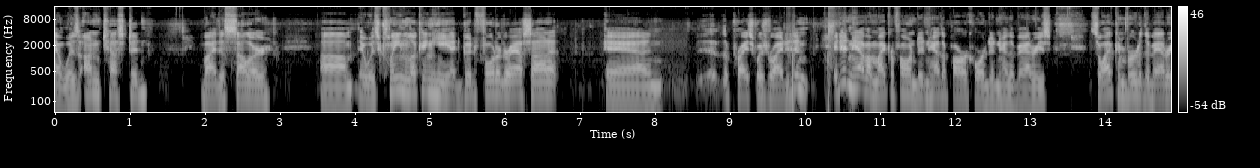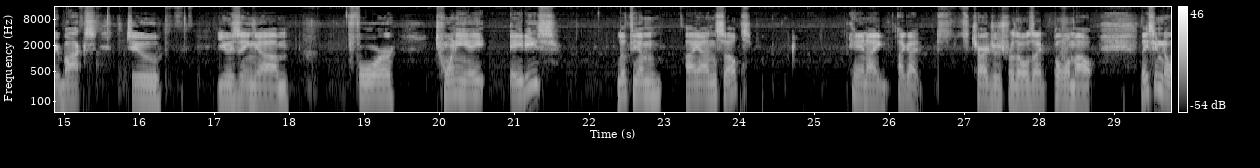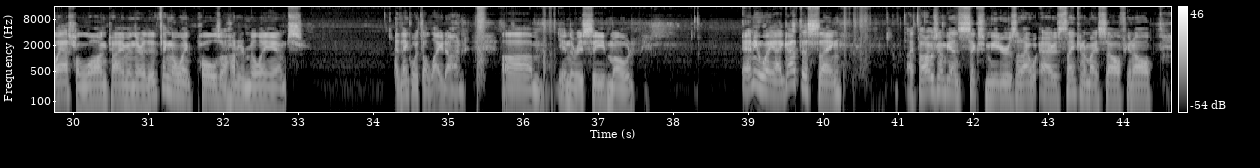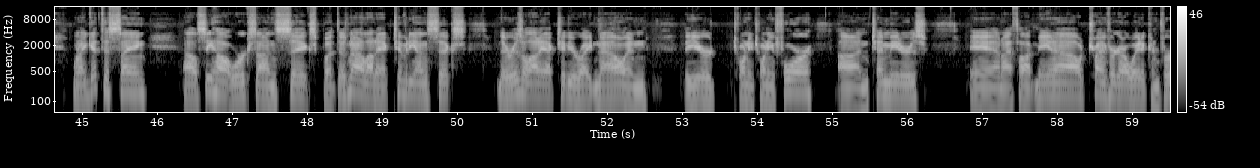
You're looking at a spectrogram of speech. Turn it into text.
It was untested by the seller. Um, it was clean looking. He had good photographs on it, and the price was right. It didn't. It didn't have a microphone. Didn't have the power cord. Didn't have the batteries. So I've converted the battery box to using um, four 2880s lithium ion cells, and I I got chargers for those. I pull them out. They seem to last a long time in there. The thing only pulls 100 milliamps. I think with the light on um, in the receive mode. Anyway, I got this thing. I thought I was going to be on six meters, and I, I was thinking to myself, you know, when I get this thing, I'll see how it works on six, but there's not a lot of activity on six. There is a lot of activity right now in the year 2024 on 10 meters. And I thought, man, I'll try and figure out a way to convert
